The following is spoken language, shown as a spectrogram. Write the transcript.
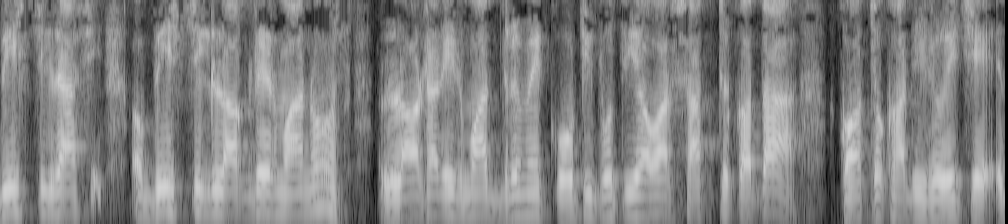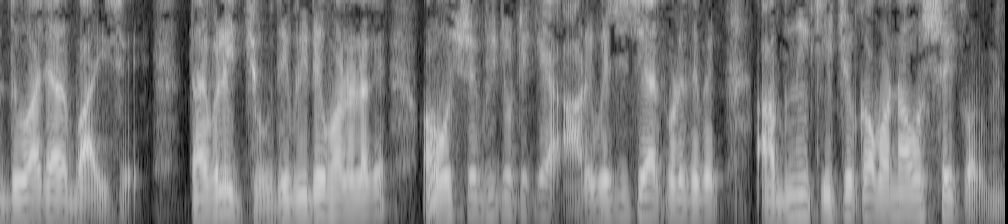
বৃষ্টিক রাশি ও বৃষ্টিক লগ্নের মানুষ, লটারির মাধ্যমে কোটিপতি হওয়ার সার্থকতা কতখানি রয়েছে দু হাজার বাইশে? তাই বলি, যদি ভিডিও ভালো লাগে, অবশ্যই ভিডিওটিকে আরও বেশি শেয়ার করে দেবেন। আপনি কিছু কমান অবশ্যই করবেন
